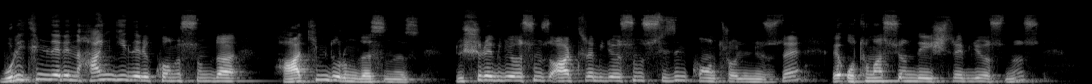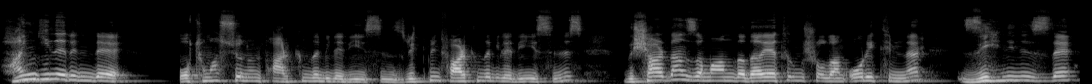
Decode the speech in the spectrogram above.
Bu ritimlerin hangileri konusunda hakim durumdasınız? Düşürebiliyorsunuz, artırabiliyorsunuz sizin kontrolünüzde ve otomasyonu değiştirebiliyorsunuz. Hangilerinde otomasyonun farkında bile değilsiniz, ritmin farkında bile değilsiniz. Dışarıdan zamanda dayatılmış olan o ritimler zihninizde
